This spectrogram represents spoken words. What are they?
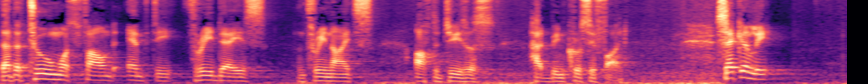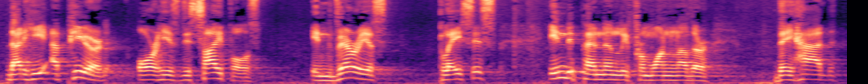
that the tomb was found empty three days and three nights after Jesus had been crucified. Secondly, that he appeared, or his disciples, in various places, independently from one another. They had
